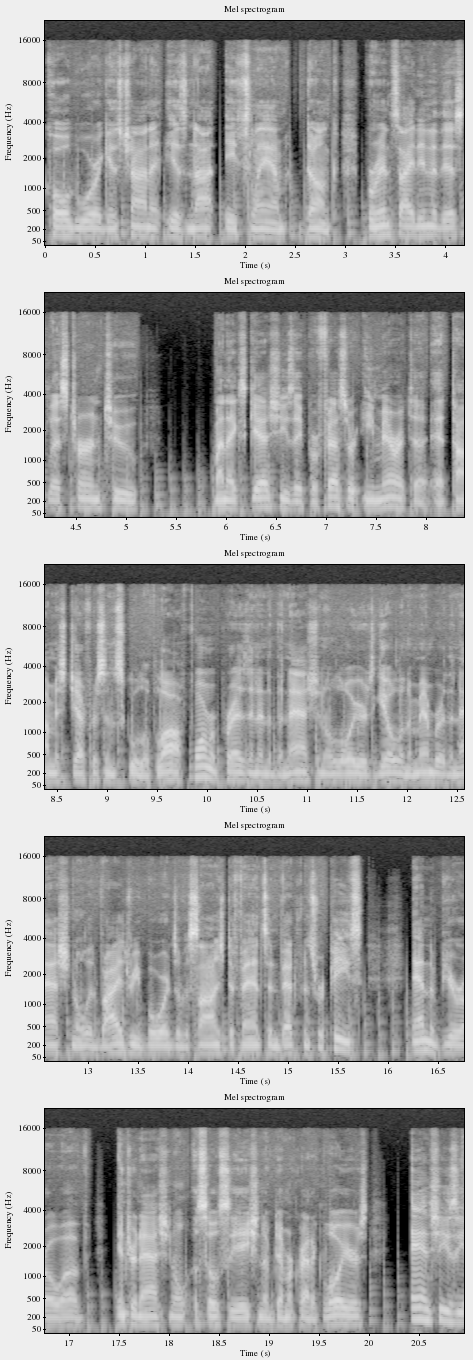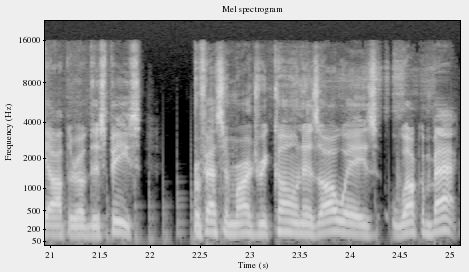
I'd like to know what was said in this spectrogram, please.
Cold War against China is not a slam dunk. For insight into this, let's turn to My next guest, she's a professor emerita at Thomas Jefferson School of Law, former president of the National Lawyers Guild, and a member of the National Advisory Boards of Assange Defense and Veterans for Peace, and the Bureau of International Association of Democratic Lawyers. And she's the author of this piece. Professor Marjorie Cohn, as always, welcome back.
